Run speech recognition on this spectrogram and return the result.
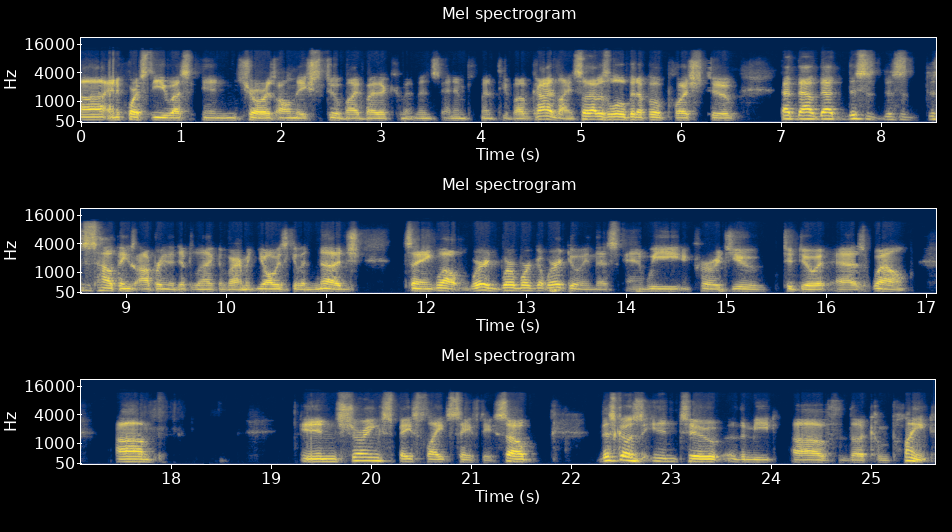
Uh, and of course, the U.S. ensures all nations to abide by their commitments and implement the above guidelines. So that was a little bit of a push to that. That, that this is this is this is how things operate in the diplomatic environment. You always give a nudge, saying, "Well, we're we're we're we're doing this, and we encourage you to do it as well." Um, ensuring spaceflight safety. So this goes into the meat of the complaint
